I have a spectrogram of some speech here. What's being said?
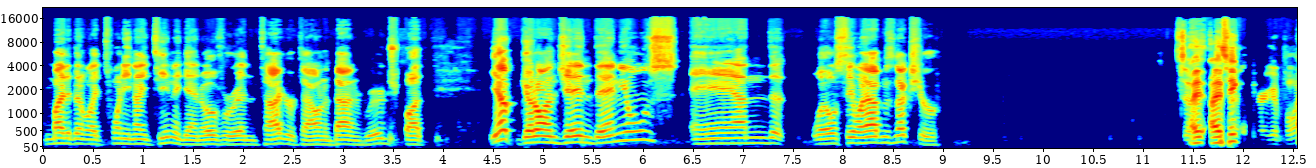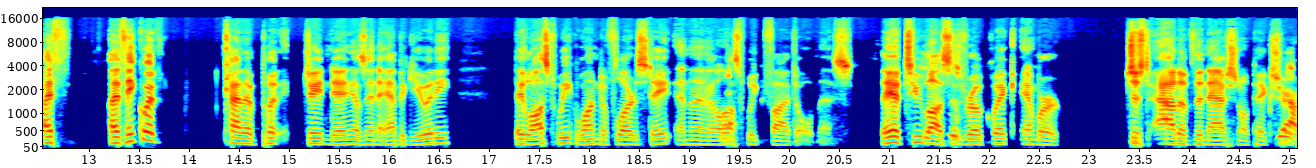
might have been like 2019 again over in Tiger Town and Baton Rouge. But yep, good on Jayden Daniels. And we'll see what happens next year. So I- I that's a think- very good point. I I think what kind of put Jayden Daniels into ambiguity, they lost week one to Florida State and then they lost week five to Ole Miss. They had two losses real quick and were just out of the national picture. Yeah.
